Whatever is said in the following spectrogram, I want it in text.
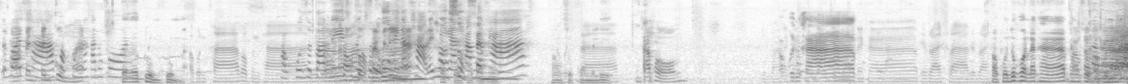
เรียบร้อยเป็นค่ะเป็นขกลุ่อบมคุณฮะ นะคะทุกคเอนอเออกลุ่มกลุ่มอะขอบคุณครับ ขอบคุณครับ ขอบคุณสตอรี่ทสองนุสุกกสนุก Family ให้นักข่าวได้มีงานทำนะคะ ทองสุกแฟมิลี่ ครับผม ขอบคุณครับเรียบร้อยครับเรียบร้อยขอบคุณทุกคนนะครับทองสุกขขออบบคุคุณณค่ะมาก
